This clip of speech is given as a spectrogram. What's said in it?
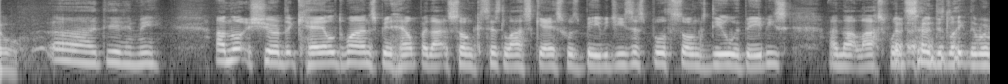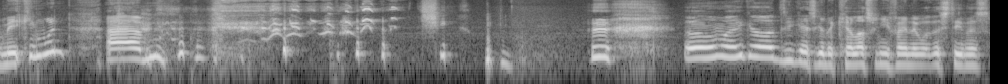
no. Oh, dear me. I'm not sure that Keldwan's been helped by that song because his last guess was Baby Jesus. Both songs deal with babies, and that last one sounded like they were making one. Um, oh my god, you guys are going to kill us when you find out what this team is.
